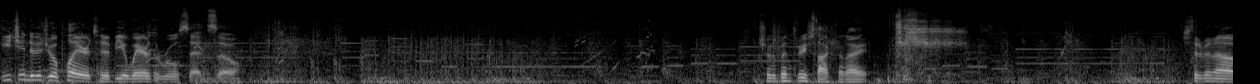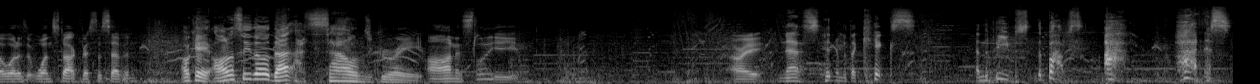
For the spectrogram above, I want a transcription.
each individual player to be aware of the rule set, so. Should have been three stock tonight. Should have been a, what is it, one stock best of seven? Okay, honestly though, that sounds great. Honestly. Alright, Ness hitting him with the kicks and the beeps, the bops. Ah! Hotness!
